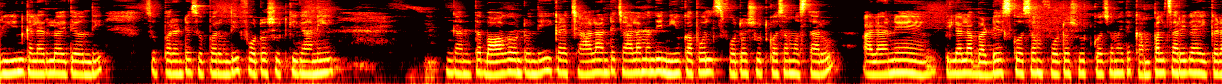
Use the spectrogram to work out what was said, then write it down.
గ్రీన్ కలర్లో అయితే ఉంది. సూపర్ అంటే సూపర్ ఉంది. ఫోటోషూట్కి కానీ ఇంకా అంత బాగా ఉంటుంది. ఇక్కడ చాలా అంటే చాలామంది న్యూ కపుల్స్ ఫోటోషూట్ కోసం వస్తారు. అలానే పిల్లల బర్త్డేస్ కోసం ఫోటోషూట్ కోసం అయితే కంపల్సరీగా ఇక్కడ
